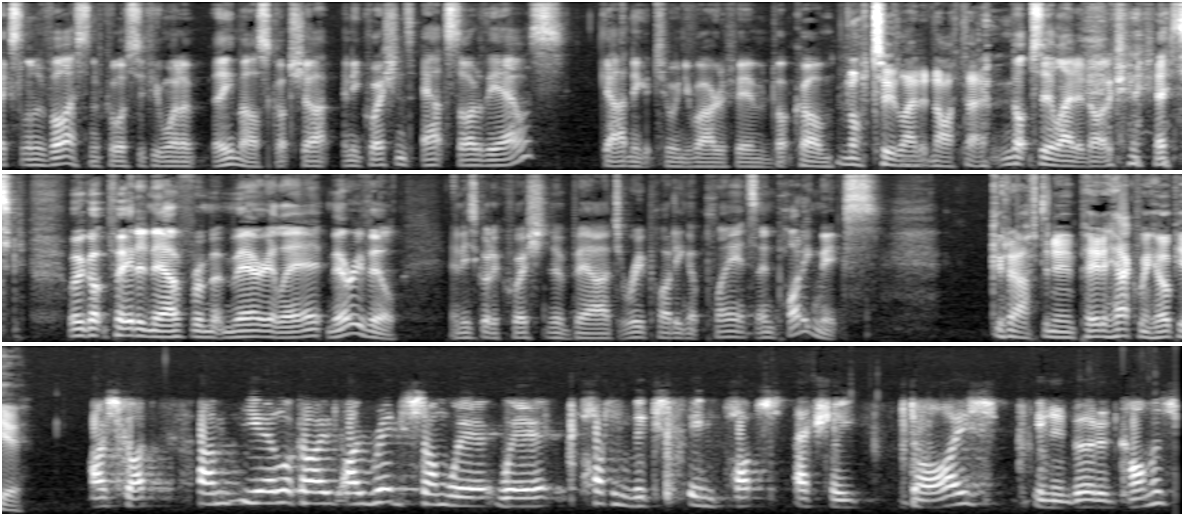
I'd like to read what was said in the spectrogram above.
Excellent advice. And of course, if you want to email Scott Sharp any questions outside of the hours, gardening at 2NURFM.com. Not too late at night, though. Not too late at night. We've got Peter now from Maryland, Maryville, and he's got a question about repotting of plants and potting mix. Good afternoon, Peter. How can we help you? Hi, Scott. Um, yeah, look, I, I, read somewhere where potting mix in pots actually dies, in inverted commas,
